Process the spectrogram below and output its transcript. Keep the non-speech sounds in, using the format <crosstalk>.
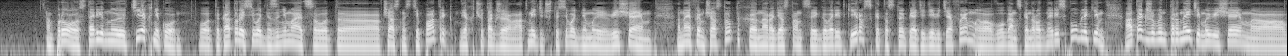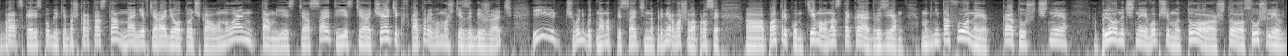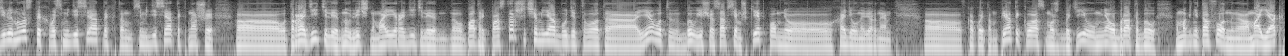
про старинную технику, вот, который сегодня занимается, вот, э, в частности, Патрик. Я хочу также отметить, что сегодня мы вещаем на FM-частотах на радиостанции «Говорит Кировск», это 105,9 FM э, в Луганской Народной Республике, а также в интернете мы вещаем э, в Братской Республике Башкортостан на нефтерадио.онлайн, там есть э, сайт, есть э, чатик, в который вы можете забежать и чего-нибудь нам отписать, например, ваши вопросы э, Патрику. Тема у нас такая, друзья, магнитофоны катушечные, пленочные, в общем, то, что слушали в 90-х, 80-х, там, 70-х наши э, вот родители, ну, лично мои родители, ну, Патрик постарше, чем я будет, вот, а я вот был еще совсем шкет, помню, ходил, наверное, в какой там пятый класс, может быть, и у меня у брата был магнитофон «Маяк»,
